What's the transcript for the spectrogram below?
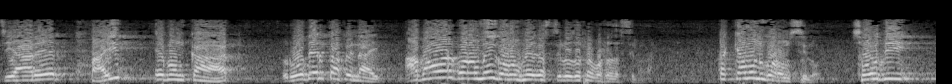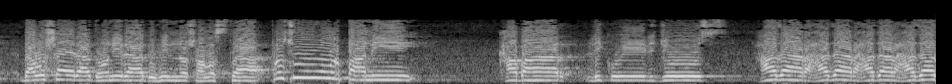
চেয়ারের পাইপ এবং কাঠ রোদের তাপে নাই, আবহাওয়ার গরমেই গরম হয়ে যাচ্ছিল যেটা বসা যাচ্ছিল না। তা কেমন গরম ছিল? সৌদি ব্যবসায়ীরা, ধনীরা, বিভিন্ন সংস্থা, প্রচুর পানি, খাবার লিকুইড জুস হাজার হাজার হাজার হাজার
